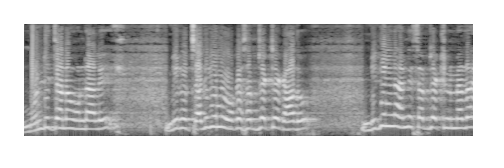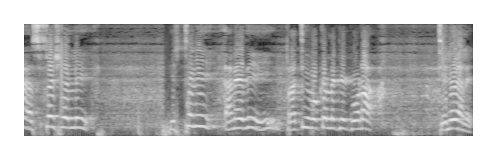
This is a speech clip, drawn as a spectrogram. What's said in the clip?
మొండితనం ఉండాలి. మీరు చదివిన ఒక సబ్జెక్టే కాదు మిగిలిన అన్ని సబ్జెక్టుల మీద ఎస్పెషల్లీ హిస్టరీ అనేది ప్రతి ఒక్కరికి కూడా తెలియాలి.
